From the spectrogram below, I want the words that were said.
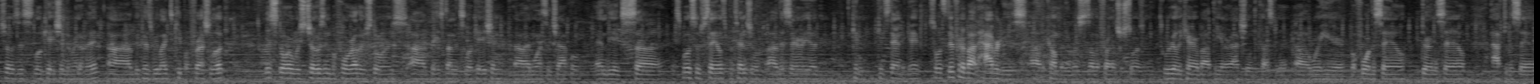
chose this location to renovate uh, because we like to keep a fresh look. This store was chosen before other stores uh, based on its location uh, in Wesley Chapel and the ex, uh, explosive sales potential uh, this area can, can stand a game. So what's different about Havertys, uh, the company, versus other furniture stores? We really care about the interaction with the customer. Uh, we're here before the sale, during the sale, after the sale.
